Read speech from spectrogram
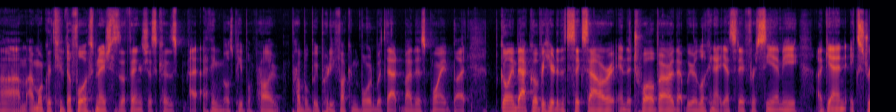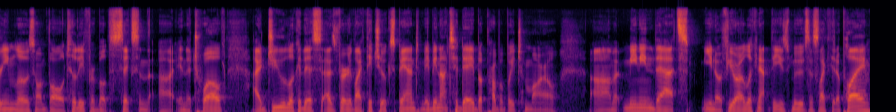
Um, I won't go through the full explanations of things just because I, I, think most people probably probably pretty fucking bored with that by this point. But going back over here to the six hour and the 12 hour that we were looking at yesterday for CME, again, extreme lows on volatility for both six and uh, in the 12. I do look at this as very likely to expand, maybe not today, but probably tomorrow. Um, meaning that, you know, if you are looking at these moves as likely to play,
